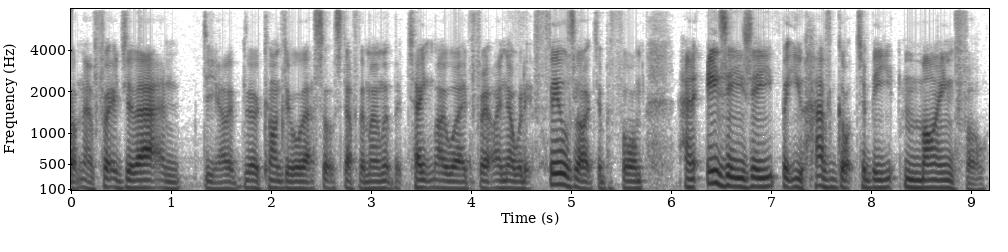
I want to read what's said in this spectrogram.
got no footage of that and you know, I can't do all that sort of stuff at the moment, but take my word for it. I know what it feels like to perform, and it is easy, but you have got to be mindful.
